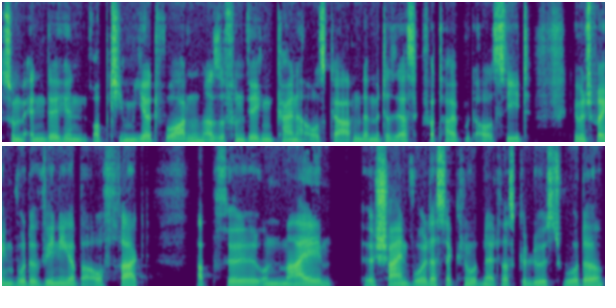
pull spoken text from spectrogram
zum Ende hin optimiert worden, also von wegen keine Ausgaben, damit das erste Quartal gut aussieht. Dementsprechend wurde weniger beauftragt. April und Mai äh, scheint wohl, dass der Knoten etwas gelöst wurde.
